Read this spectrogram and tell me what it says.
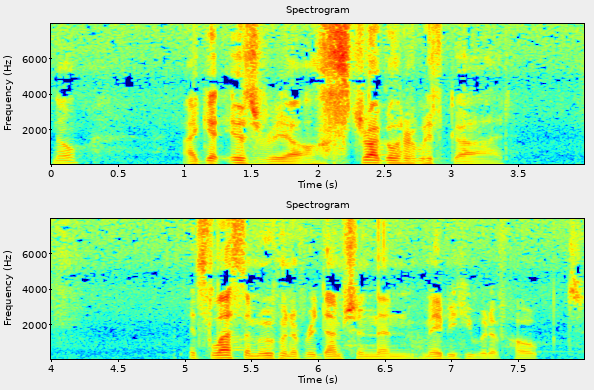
No? I get Israel, struggler with God. It's less a movement of redemption than maybe he would have hoped.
